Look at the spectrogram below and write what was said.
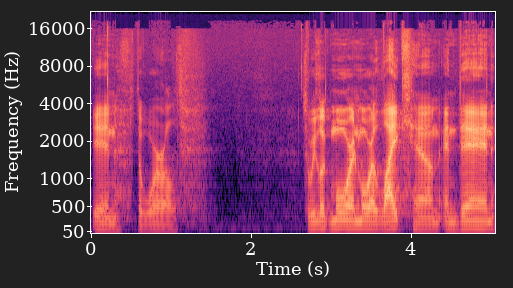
in the world. So we look more and more like him, and then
